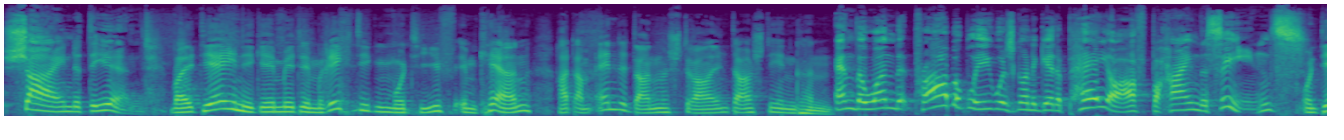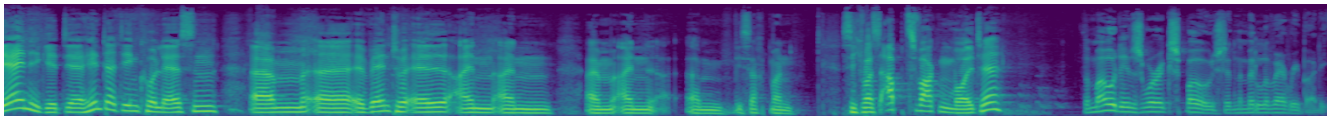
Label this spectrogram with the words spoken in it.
shined at the end. weil derjenige mit dem richtigen Motiv im Kern hat am Ende dann strahlend dastehen können. And the one that probably was going to get a payoff behind the scenes Und derjenige, der hinter den Kulissen ähm, äh, eventuell ein, ein, ähm, ein ähm, wie sagt man, sich was abzwacken wollte, The motives were exposed in the middle of everybody.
